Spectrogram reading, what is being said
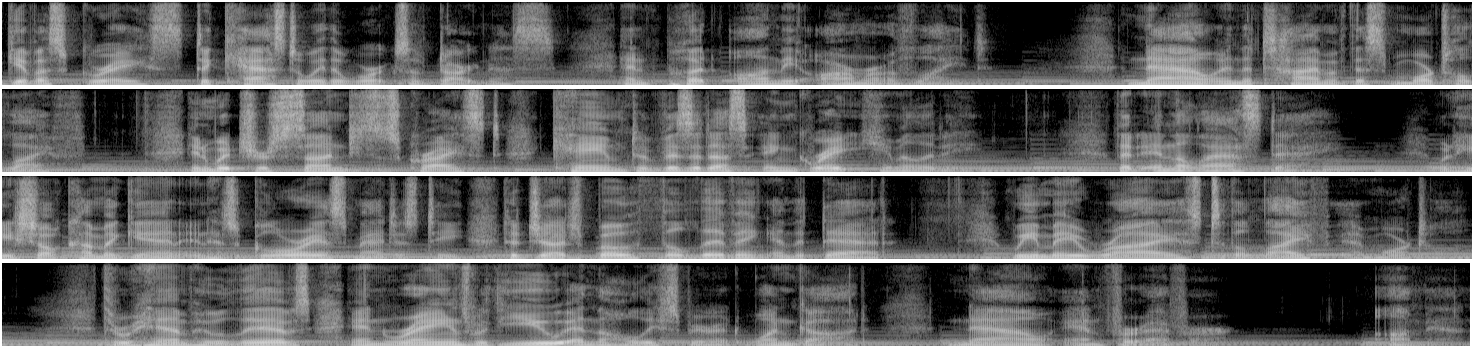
give us grace to cast away the works of darkness and put on the armor of light. Now, in the time of this mortal life, in which your Son, Jesus Christ, came to visit us in great humility, that in the last day, when he shall come again in his glorious majesty to judge both the living and the dead, we may rise to the life immortal. Through him who lives and reigns with you and the Holy Spirit, one God, now and forever. Amen.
